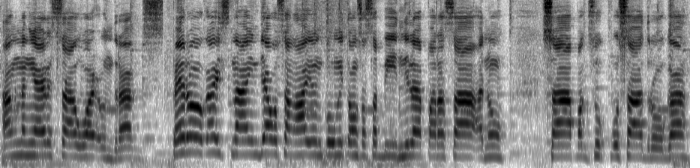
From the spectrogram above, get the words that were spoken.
ang nangyari sa war on drugs. Pero guys na hindi ako sangayon kung itong sasabihin nila para sa ano, sa pagsugpo sa droga.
